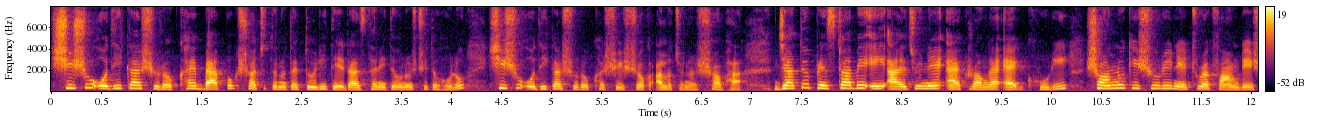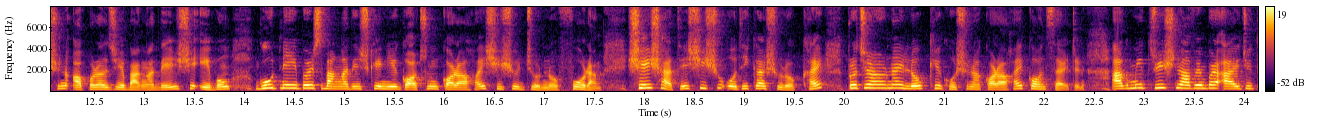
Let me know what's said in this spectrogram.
শিশু অধিকার সুরক্ষায় ব্যাপক সচেতনতা তৈরিতে রাজধানীতে অনুষ্ঠিত হল শিশু অধিকার সুরক্ষা শীর্ষক আলোচনা সভা। জাতীয় প্রেস ক্লাবে এই আয়োজনে এক রঙা, এক ঘুড়ি, স্বর্ণ কিশোরী নেটওয়ার্ক ফাউন্ডেশন, অপরাজয় বাংলাদেশ এবং গুড নেইবার্স বাংলাদেশকে নিয়ে গঠন করা হয় শিশুর জন্য ফোরাম। সেই সাথে শিশু অধিকার সুরক্ষায় প্রচারণায় লক্ষ্যে ঘোষণা করা হয় কনসার্ট। আগামী ত্রিশ নভেম্বর আয়োজিত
